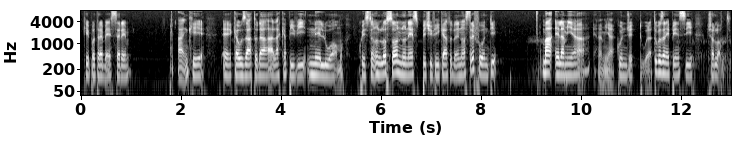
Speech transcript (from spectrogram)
che potrebbe essere anche eh, causato dall'HPV nell'uomo. Questo non lo so, non è specificato dalle nostre fonti, ma è la mia, è la mia congettura. Tu cosa ne pensi, Charlotte?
